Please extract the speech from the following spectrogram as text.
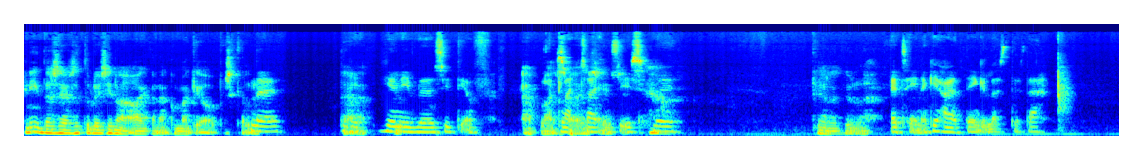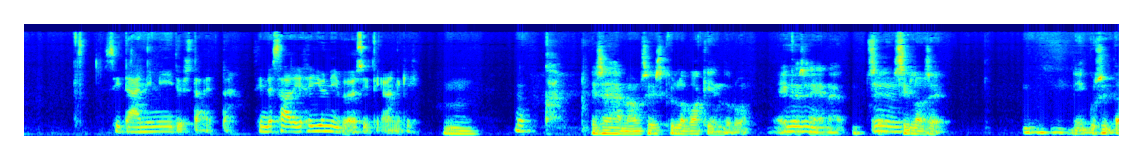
Niin tosiaan se tuli siinä aikana, kun mäkin opiskelin ne. Täällä. University of Applied, Applied Sciences. Sciences. Ne. Kyllä, kyllä. Et siinäkin haettiin kyllä sitten sitä, sitä nimitystä, että sinne saatiin se university ainakin Mm. mukaan. Ja sehän on siis kyllä vakiintunut, eikä mm. se enää. Se, mm. Silloin se, niin kuin sitä,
